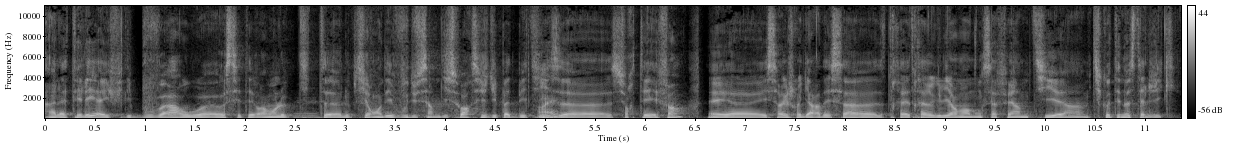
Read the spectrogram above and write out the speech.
à la télé avec Philippe Bouvard où euh, c'était vraiment le petit, le petit rendez-vous du samedi soir, si je dis pas de bêtises, Ouais. euh, sur TF1. Et, euh, et c'est vrai que je regardais ça très très régulièrement, donc ça fait un petit, un petit côté nostalgique.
